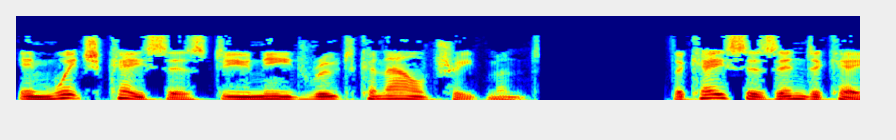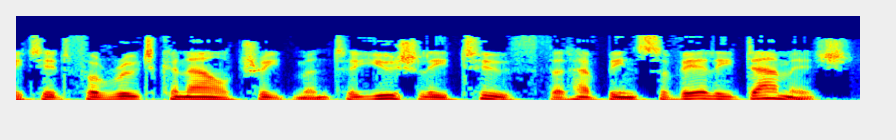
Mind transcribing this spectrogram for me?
In which cases do you need root canal treatment? The cases indicated for root canal treatment are usually tooth that have been severely damaged,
